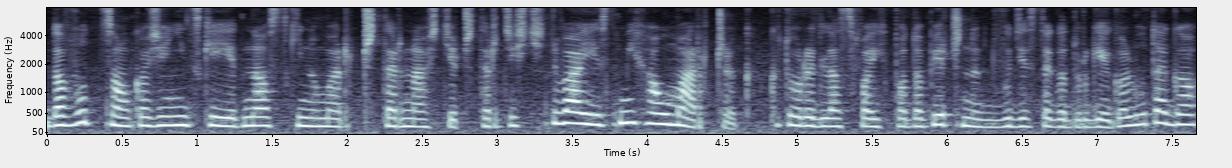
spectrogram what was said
Dowódcą kozienickiej jednostki nr 1442 jest Michał Marczyk, który dla swoich podopiecznych 22 lutego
